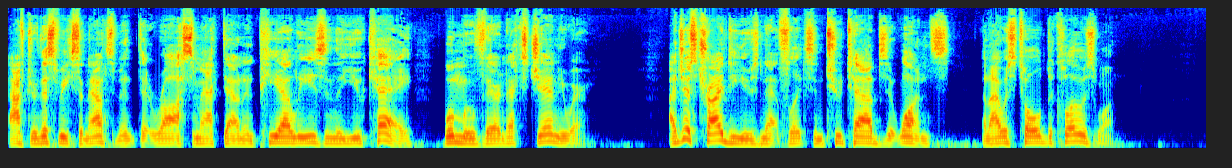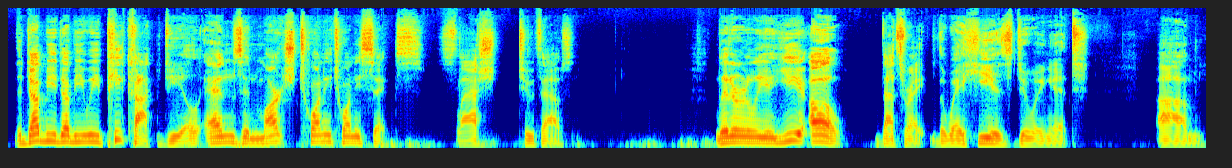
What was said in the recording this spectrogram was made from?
after this week's announcement that Raw, SmackDown, and PLEs in the UK will move there next January. I just tried to use Netflix in two tabs at once, and I was told to close one. The WWE Peacock deal ends in March 2026 slash 2000. Literally a year. Oh, that's right. The way he is doing it, um,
